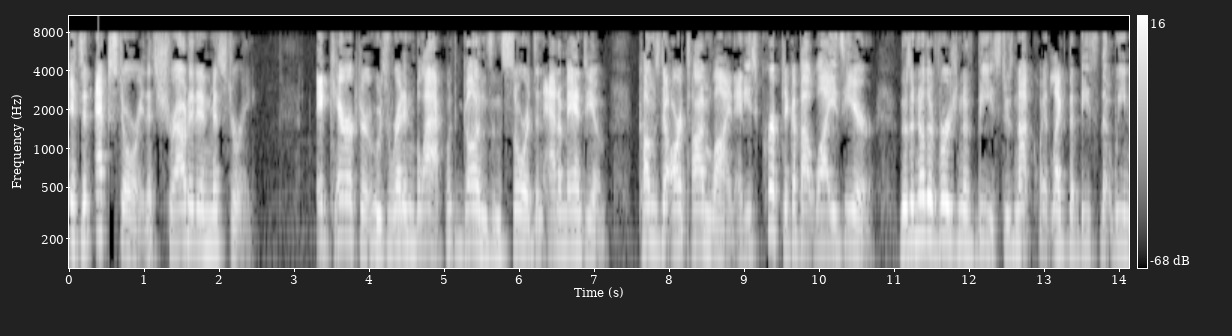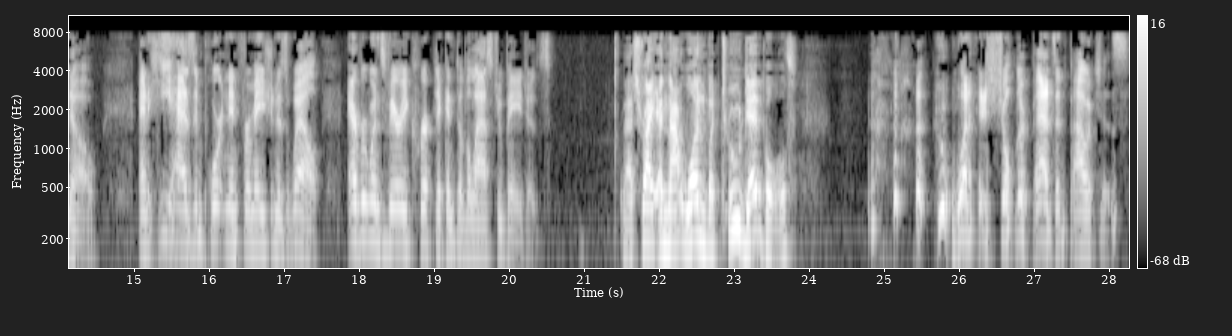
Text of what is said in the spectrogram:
It's an X story that's shrouded in mystery. A character who's red and black with guns and swords and adamantium comes to our timeline and he's cryptic about why he's here. There's another version of Beast who's not quite like the Beast that we know. And he has important information as well. Everyone's very cryptic until the last two pages. That's right. And not one but two Deadpools. One has shoulder pads and pouches.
